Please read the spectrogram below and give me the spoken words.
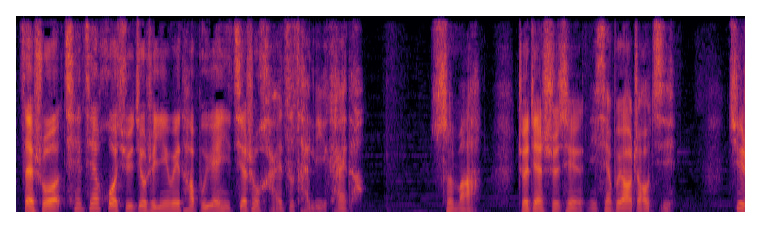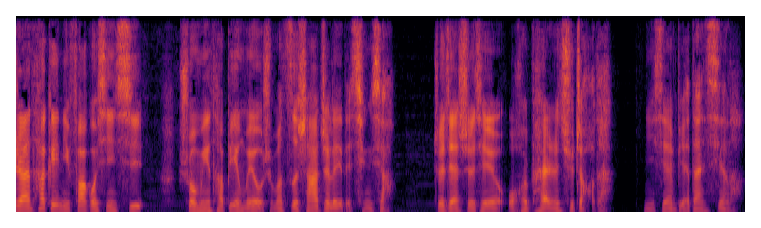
再说芊芊或许就是因为他不愿意接受孩子才离开的。孙妈，这件事情你先不要着急，既然他给你发过信息，说明他并没有什么自杀之类的倾向。这件事情我会派人去找的，你先别担心了。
